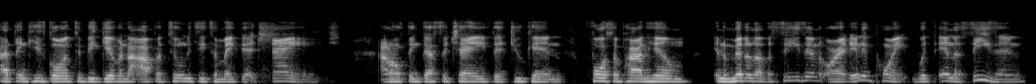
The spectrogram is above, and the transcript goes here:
I think he's going to be given the opportunity to make that change. I don't think that's a change that you can force upon him in the middle of a season or at any point within a season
